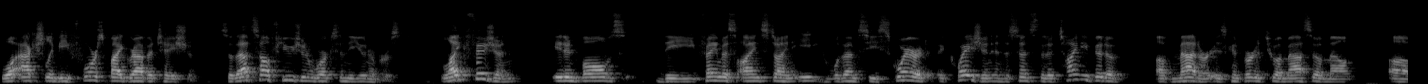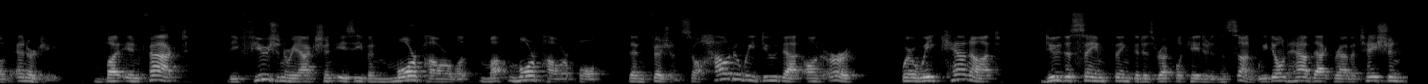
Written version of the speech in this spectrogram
will actually be forced by gravitation. So that's how fusion works in the universe. Like fission, it involves the famous Einstein E equals mc squared equation in the sense that a tiny bit of, of matter is converted to a massive amount of energy. But in fact, the fusion reaction is even more powerful, more powerful than fission. So how do we do that on Earth where we cannot do the same thing that is replicated in the sun? We don't have that gravitation.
